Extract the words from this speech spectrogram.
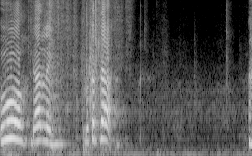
Oh, darling. Look at that.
